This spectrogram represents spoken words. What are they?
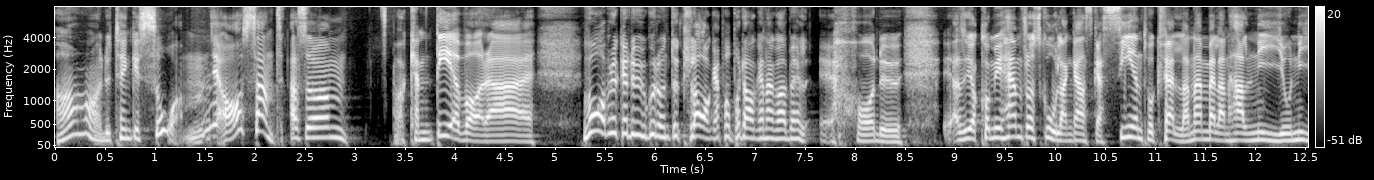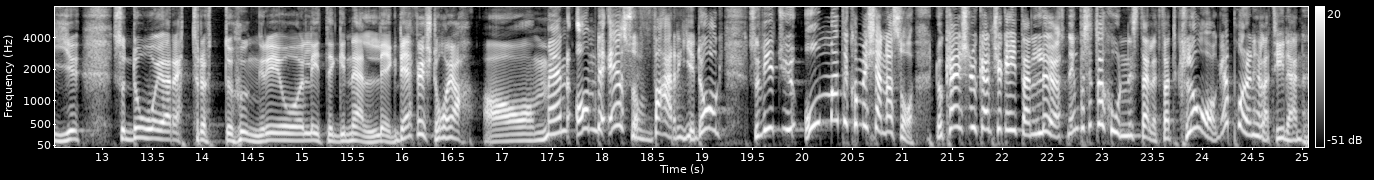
Ah, du tänker så. Mm, ja, sant. Alltså, mm, vad kan det vara? Vad brukar du gå runt och klaga på på dagarna, Gabriel? Ja, du. Alltså jag kommer ju hem från skolan ganska sent på kvällarna, mellan halv nio och nio. Så då är jag rätt trött och hungrig och lite gnällig. Det förstår jag. Ja, men om det är så varje dag så vet du ju om att det kommer kännas så. Då kanske du kan försöka hitta en lösning på situationen istället för att klaga på den hela tiden.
